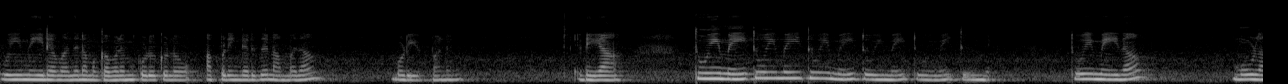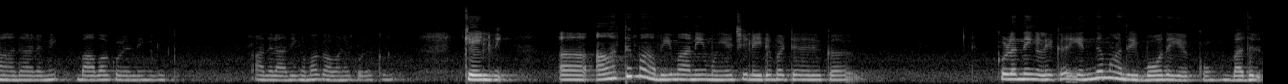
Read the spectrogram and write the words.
தூய்மையில் வந்து நம்ம கவனம் கொடுக்கணும் அப்படிங்கிறது நம்ம தான் முடிவு பண்ணணும். இல்லையா? தூய்மை தூய்மை தூய்மை தூய்மை தூய்மை தூய்மை. தூய்மை தான் மூல ஆதாரமே பாபா குழந்தைங்களுக்கு. அதில் அதிகமாக கவனம் கொடுக்கணும். கேள்வி. ஆத்ம அபிமானி முயற்சியில் ஈடுபட்டு இருக்க குழந்தைங்களுக்கு எந்த மாதிரி போதை இருக்கும்? பதில்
